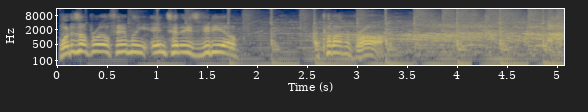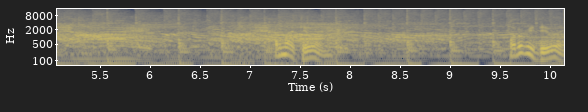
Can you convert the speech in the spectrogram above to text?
What is up Royal Family? In today's video, I put on a bra. What am I doing? What are we doing?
